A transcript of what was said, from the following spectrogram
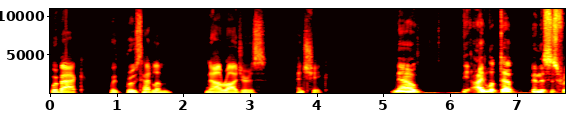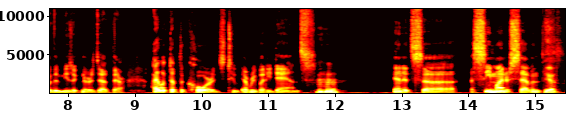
We're back with Bruce Headlam, Nile Rodgers, and Chic. Now, I looked up, and this is for the music nerds out there. I looked up the chords to "Everybody Dance," Mm-hmm. and it's uh, a C minor seventh, Yes.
